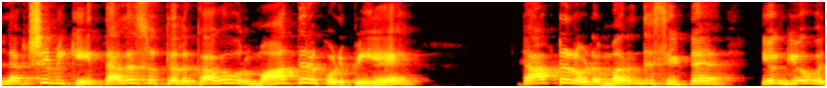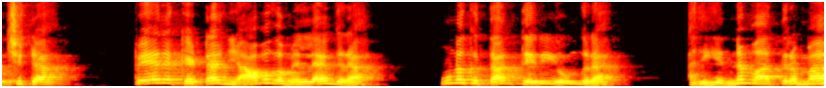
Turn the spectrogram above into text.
லக்ஷ்மிக்கு தலை சுத்தலுக்காக ஒரு மாத்திரை கொடுப்பியே. டாக்டரோட மருந்து சீட்டை எங்கேயோ வச்சுட்டா. பேரை கேட்டால் ஞாபகம் இல்லைங்கிறா. உனக்கு தான் தெரியுங்கிற. அது என்ன மாத்திரமா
